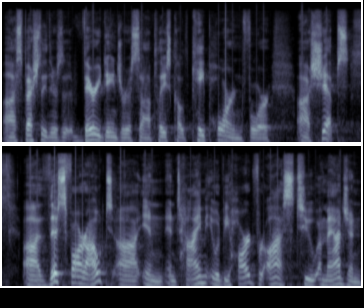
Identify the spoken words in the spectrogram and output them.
Uh, especially, there's a very dangerous uh, place called Cape Horn for uh, ships. this far out in, in time, it would be hard for us to imagine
